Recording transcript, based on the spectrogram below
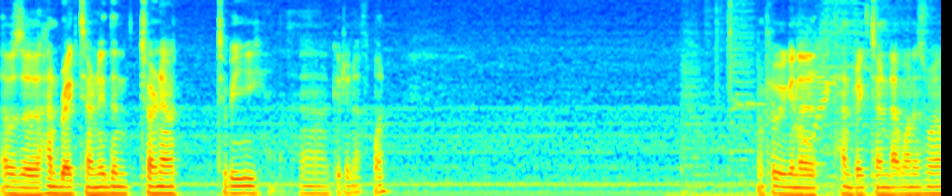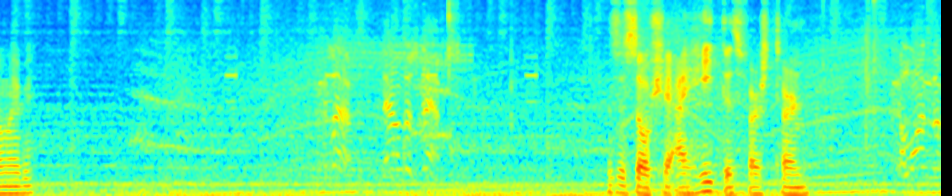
That was a handbrake turn. It didn't turn out to be a good enough one. I'm probably gonna handbrake turn that one as well, maybe. This is so shit. I hate this first turn. Along the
